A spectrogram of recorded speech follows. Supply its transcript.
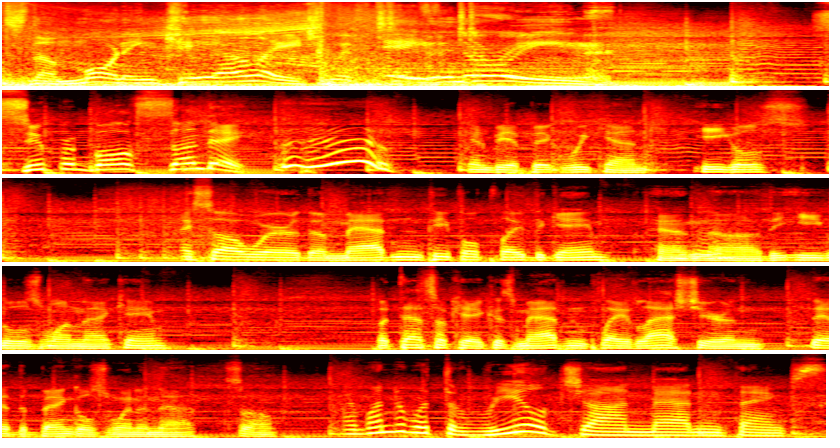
It's the morning KLH with Dave and Doreen. Super Bowl Sunday. Woohoo! Gonna be a big weekend. Eagles. I saw where the Madden people played the game, and uh, the Eagles won that game. But that's okay because Madden played last year, and they had the Bengals winning that. So, I wonder what the real John Madden thinks.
